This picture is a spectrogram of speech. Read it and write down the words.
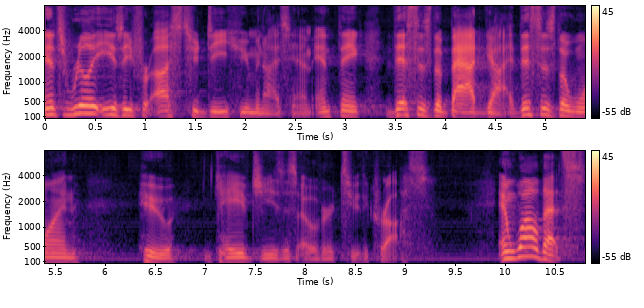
And it's really easy for us to dehumanize him and think this is the bad guy. This is the one who gave Jesus over to the cross. And while that's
